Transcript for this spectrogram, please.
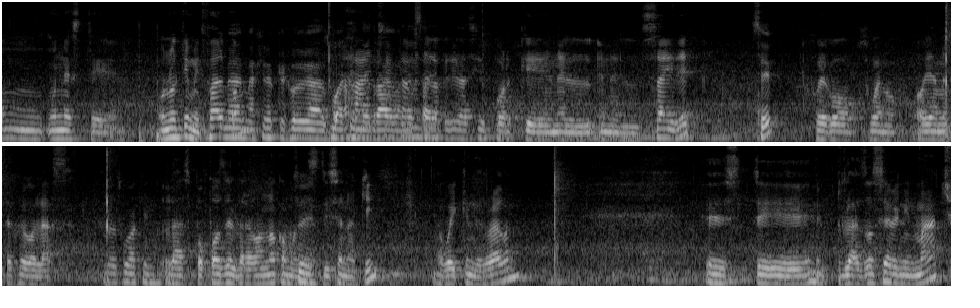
un, un, este, un Ultimate Me Falcon. imagino que juegas Walking Ajá, the Dragon. exactamente lo que te iba a decir, porque en el, en el side deck Sí. juego, pues, bueno, obviamente juego las, Los Walking. las popos del dragón, ¿no? Como Sí. les dicen aquí. Awaken the Dragon. Este, pues, las dos Evening Match.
